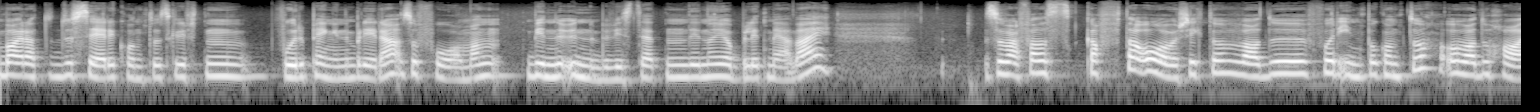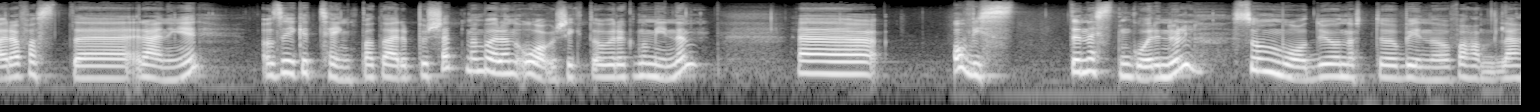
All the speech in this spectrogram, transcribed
bare at du ser i kontoskriften hvor pengene blir av, så får man begynne underbevisstheten din å jobbe litt med deg. Så i hvert fall skaff deg oversikt over hva du får inn på konto, og hva du har av faste regninger. Altså ikke tenk på at det er et budsjett, men bare en oversikt over økonomien din. Eh, og hvis det nesten går i null, så må du jo nødt til å begynne å forhandle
